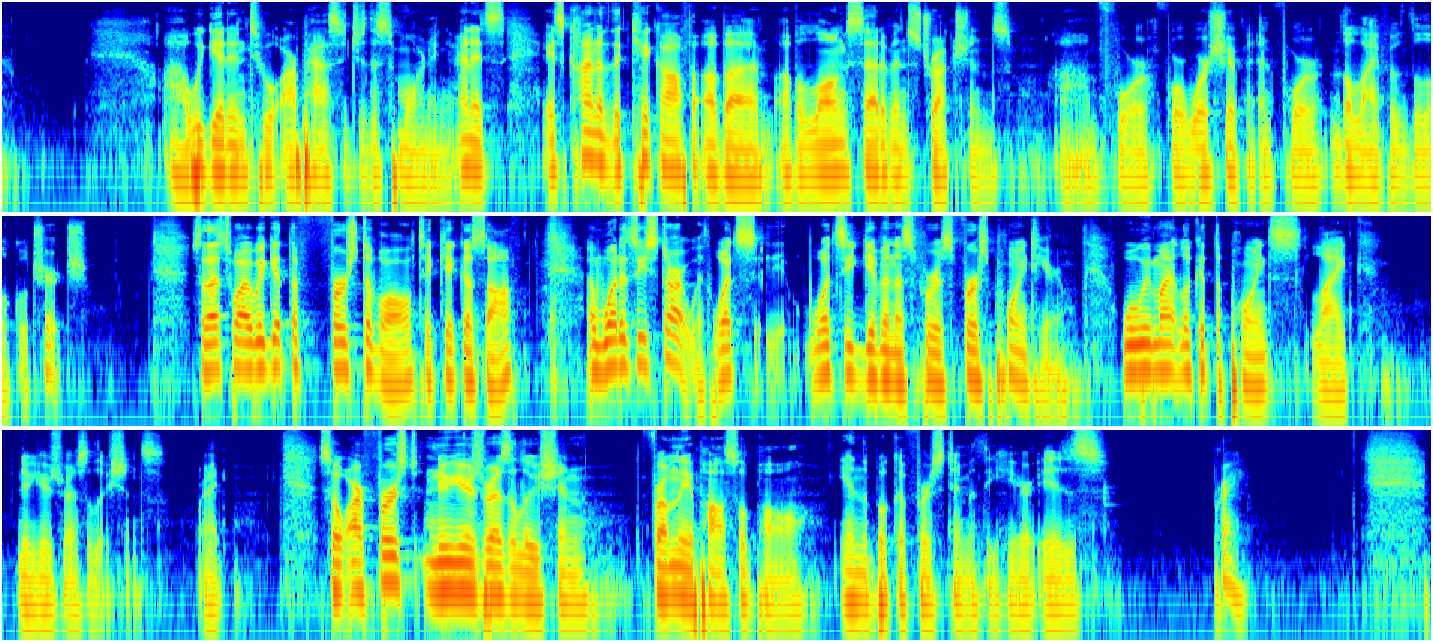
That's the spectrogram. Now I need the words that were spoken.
Uh, we get into our passage this morning, and it's it's kind of the kickoff of a of a long set of instructions um, for for worship and for the life of the local church. So that's why we get the first of all to kick us off. And what does he start with? What's what's he given us for his first point here? Well, we might look at the points like New Year's resolutions, right? So, our first New Year's resolution from the Apostle Paul in the book of 1 Timothy here is pray.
